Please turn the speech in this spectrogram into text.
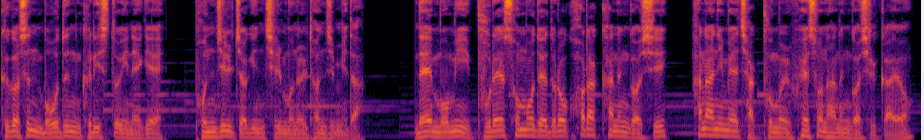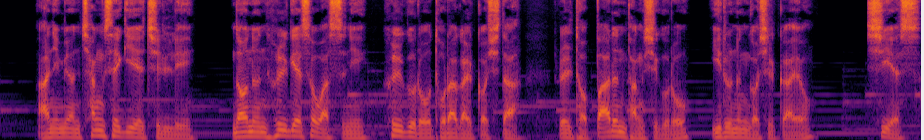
그것은 모든 그리스도인에게 본질적인 질문을 던집니다. 내 몸이 불에 소모되도록 허락하는 것이 하나님의 작품을 훼손하는 것일까요? 아니면 창세기의 진리, 너는 흙에서 왔으니 흙으로 돌아갈 것이다. 를더 빠른 방식으로 이루는 것일까요? CS.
